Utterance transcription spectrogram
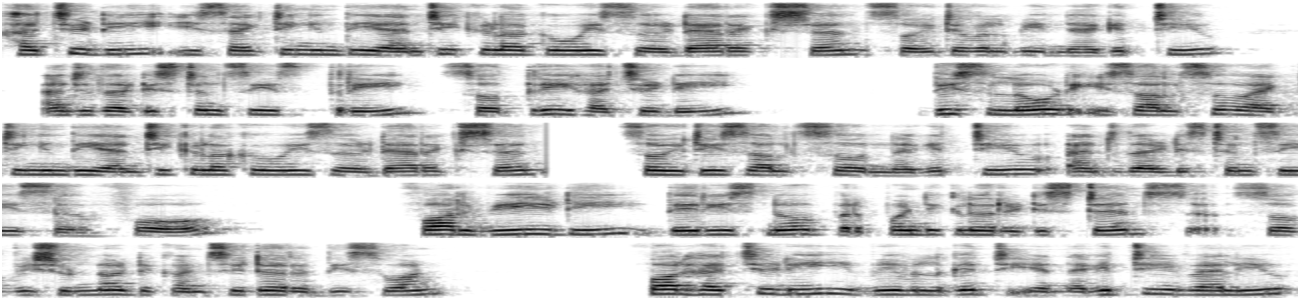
HD is acting in the anti-clockwise direction, so it will be negative, and the distance is 3, so 3 HD. This load is also acting in the anti-clockwise direction, so it is also negative, and the distance is 4. For VD, there is no perpendicular distance, so we should not consider this one. For HD, we will get a negative value.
